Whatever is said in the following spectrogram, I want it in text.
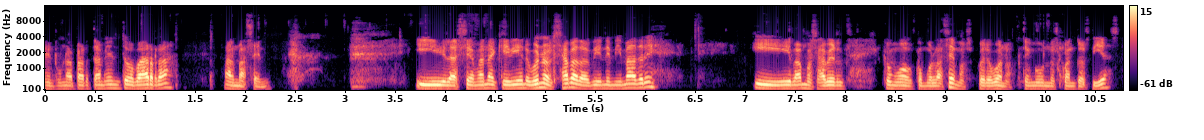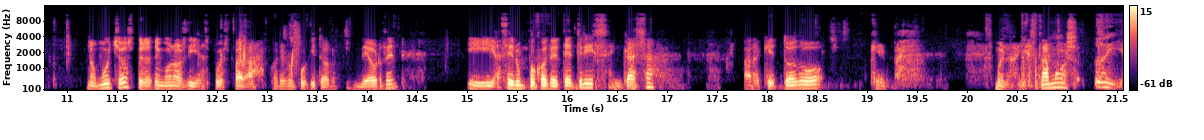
en un apartamento barra almacén. Y la semana que viene, bueno, el sábado viene mi madre y vamos a ver cómo, cómo, lo hacemos. Pero bueno, tengo unos cuantos días, no muchos, pero tengo unos días pues para poner un poquito de orden y hacer un poco de Tetris en casa para que todo quepa. Bueno, ahí estamos. Y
